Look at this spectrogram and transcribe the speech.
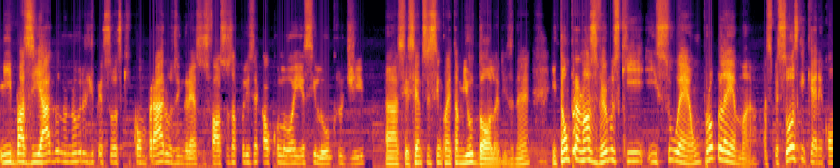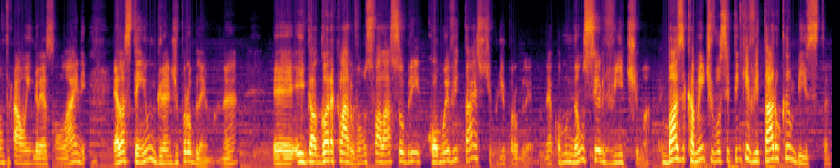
e baseado no número de pessoas que compraram os ingressos falsos, a polícia calculou aí esse lucro de ah, 650 mil dólares, né? Então, para nós vermos que isso é um problema, as pessoas que querem comprar um ingresso online, elas têm um grande problema, né? É, e agora, claro, vamos falar sobre como evitar esse tipo de problema, né? Como não ser vítima. Basicamente, você tem que evitar o cambista.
